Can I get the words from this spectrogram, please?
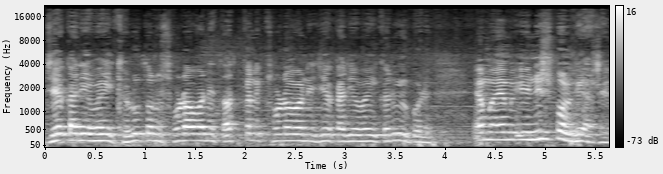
જે કાર્યવાહી ખેડૂતોને છોડાવવાની તાત્કાલિક છોડાવવાની જે કાર્યવાહી કરવી પડે એમાં એમ એ નિષ્ફળ રહ્યા છે.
